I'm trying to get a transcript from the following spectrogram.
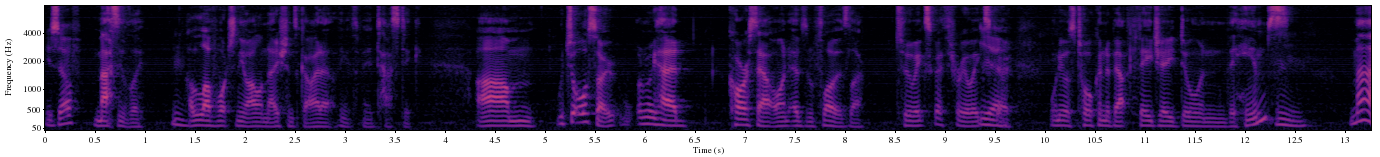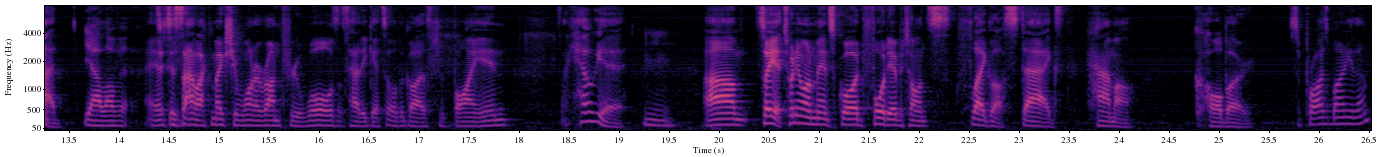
Yourself? Massively. Mm. I love watching the Island Nations it. I think it's fantastic. Um, which also, when we had Koroisau on Ebbs and Flows like two weeks ago, three weeks Yeah. ago, when he was talking about Fiji doing the hymns, Mm. mad. Yeah, I love it. And it's It's just something like makes you want to run through walls. That's how he gets all the guys to buy in. It's like, hell yeah. Mm. Um, so yeah, 21 man squad, four debutants, Flegler, Stags, Hammer, Cobbo. Surprised by any of them?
